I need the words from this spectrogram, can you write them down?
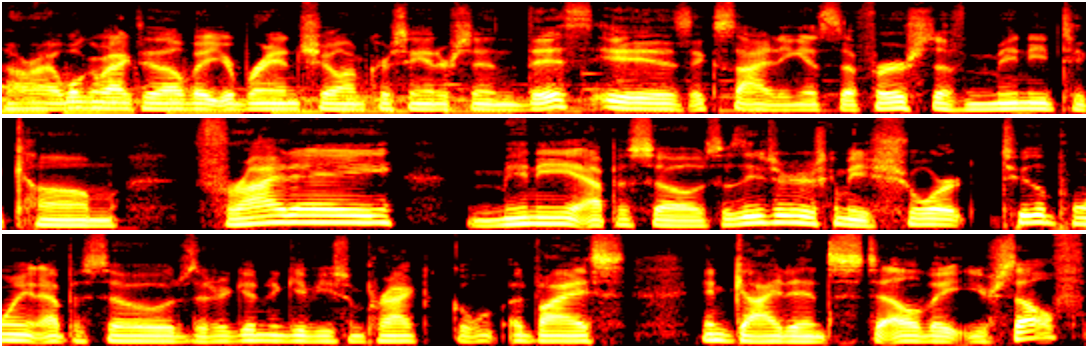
All right, welcome back to the Elevate Your Brand Show. I'm Chris Anderson. This is exciting. It's the first of many to come Friday mini episodes. So these are just going to be short, to the point episodes that are going to give you some practical advice and guidance to elevate yourself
